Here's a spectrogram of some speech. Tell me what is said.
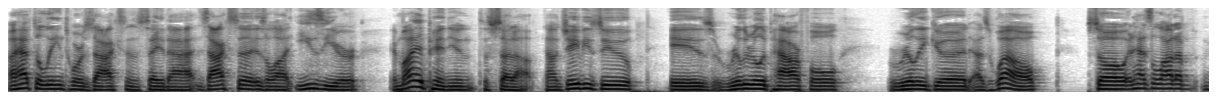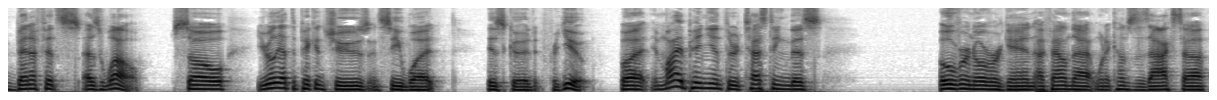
I have to lean towards Zaxaa and say that Zaxaa is a lot easier, in my opinion, to set up. Now, JVZoo is really, really powerful, really good as well. So it has a lot of benefits as well. So you really have to pick and choose and see what is good for you. But in my opinion, through testing this over and over again, I found that when it comes to Zaxaa,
